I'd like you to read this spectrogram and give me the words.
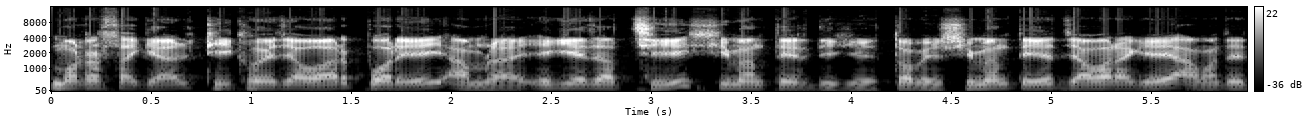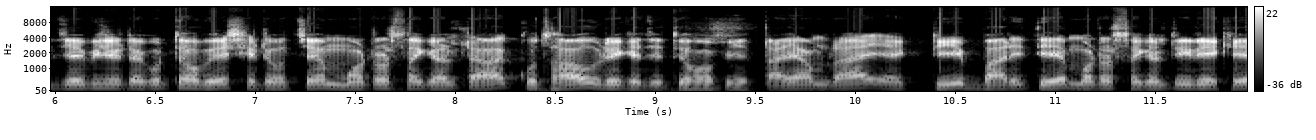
মোটরসাইকেল ঠিক হয়ে যাওয়ার পরেই আমরা এগিয়ে যাচ্ছি সীমান্তের দিকে। তবে সীমান্তে যাওয়ার আগে আমাদের যে বিষয়টা করতে হবে, সেটা হচ্ছে মোটরসাইকেলটা কোথাও রেখে যেতে হবে। তাই আমরা একটি বাড়িতে মোটরসাইকেলটি রেখে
